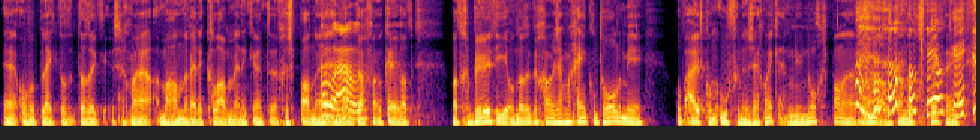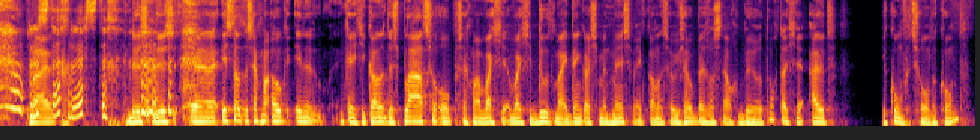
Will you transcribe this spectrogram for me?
eh, op een plek dat, dat ik, zeg maar, mijn handen werden klam. En ik werd eh, gespannen. Oh, en dat ik dacht van, oké, wat, wat gebeurt hier? Omdat ik er gewoon, zeg maar, geen controle meer op uit kon oefenen, zeg maar. Ik krijg nu nog spannen. als ik aan dat oké, oké. Rustig, rustig. Dus, dus eh, is dat zeg maar ook in het. Kijk, je kan het dus plaatsen op zeg maar wat je, wat je doet. Maar ik denk als je met mensen werkt, kan het sowieso best wel snel gebeuren, toch? Dat je uit je comfortzone komt.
